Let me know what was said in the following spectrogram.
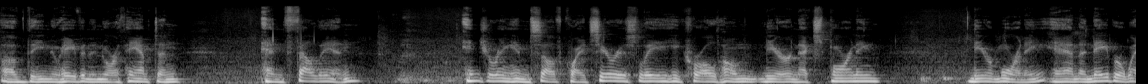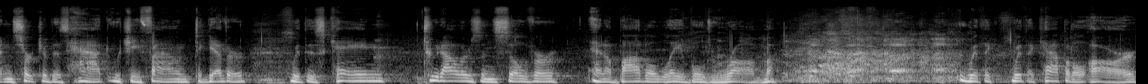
of the New Haven and Northampton and fell in, injuring himself quite seriously. He crawled home near next morning near morning, and a neighbor went in search of his hat, which he found together with his cane, $2 in silver, and a bottle labeled rum with, a, with a capital R.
